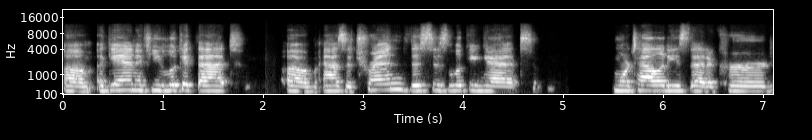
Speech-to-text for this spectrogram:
Um, again, if you look at that um, as a trend, this is looking at mortalities that occurred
